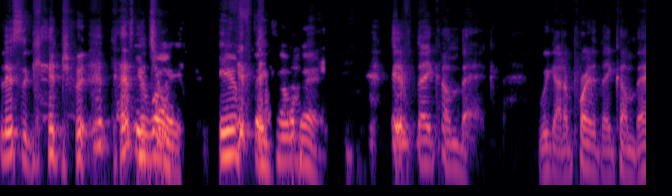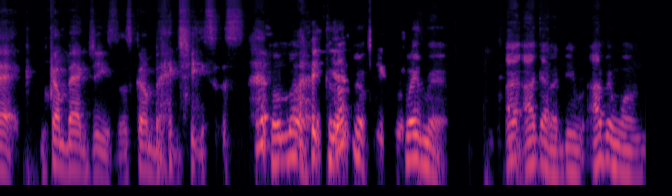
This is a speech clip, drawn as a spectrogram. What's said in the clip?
Listen, Kendra, that's the You're truth. right. If they come back, If they come back, we got to pray that they come back. Come back, Jesus. Come back, Jesus. so look, Yeah. Been- wait a minute. I, I gotta be. I've been wanting.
